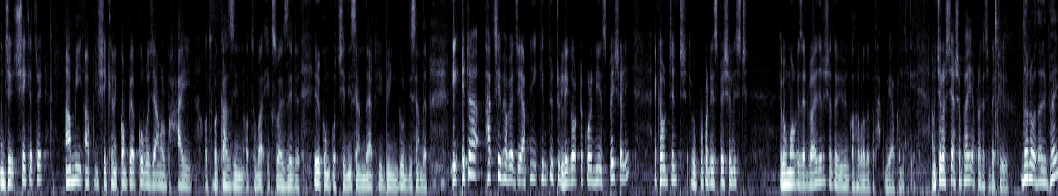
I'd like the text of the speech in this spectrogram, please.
যে সেই ক্ষেত্রে আমি, আপনি সেখানে কম্পেয়ার করব যে আমার ভাই অথবা কাজিন অথবা এক্স ওয়াই জেড এরকম করছে this and that he doing good this and that এটা থাকছে এভাবে যে আপনি কিন্তু একটু লেগওয়ার্কটা করে নিয়ে স্পেশালি অ্যাকাউন্টেন্ট এবং প্রপার্টি স্পেশালিস্ট এবং মর্গেজ অ্যাডভাইজারের সাথে ইভেন কথা বলা দরকার থাকবে আপনাদেরকে। আমি চলে আসছি আশা ভাই, আপনার কাছে ব্যাক ধন্যবাদ আরিফ ভাই।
